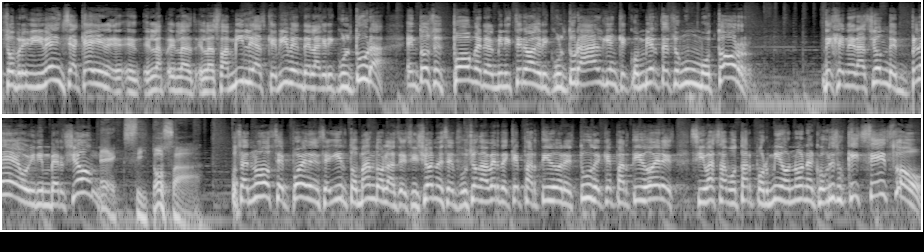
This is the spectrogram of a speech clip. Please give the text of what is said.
sobrevivencia que hay en, las, familias que viven de la agricultura. Entonces ponga en el Ministerio de Agricultura a alguien que convierta eso en un motor de generación de empleo y de inversión. Exitosa. O sea, no se pueden seguir tomando las decisiones en función a ver de qué partido eres tú, de qué partido eres, si vas a votar por mí o no en el Congreso. ¿Qué es eso?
